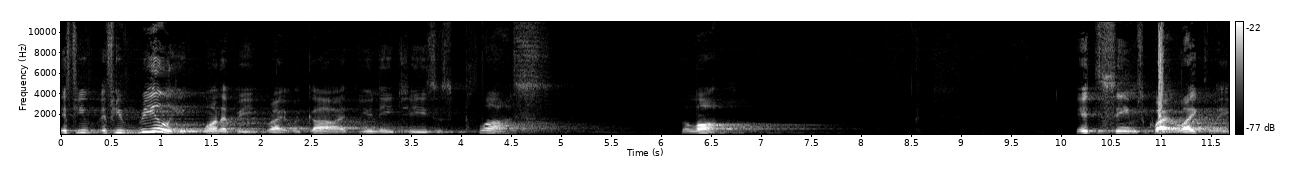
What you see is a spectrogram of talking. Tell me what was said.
If you, if you really want to be right with God, you need Jesus plus the law. It seems quite likely,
